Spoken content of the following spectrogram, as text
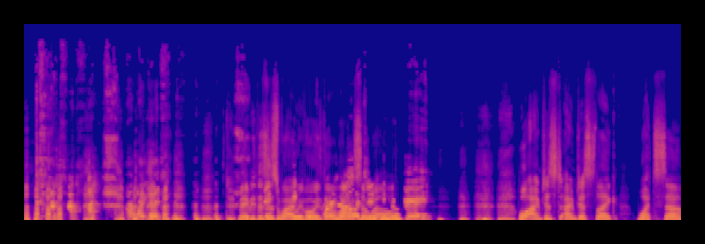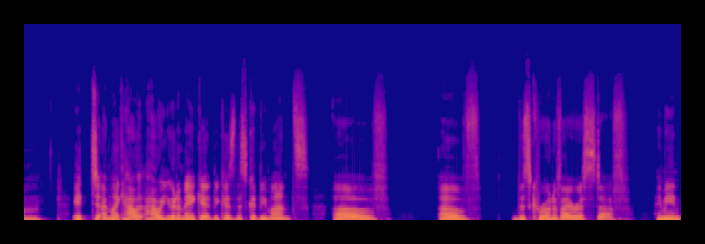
I like. Maybe this is why we've always got along so well. okay. Well, I'm just I'm just like what's um it I'm like how how are you going to make it because this could be months of of this coronavirus stuff. I mean,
